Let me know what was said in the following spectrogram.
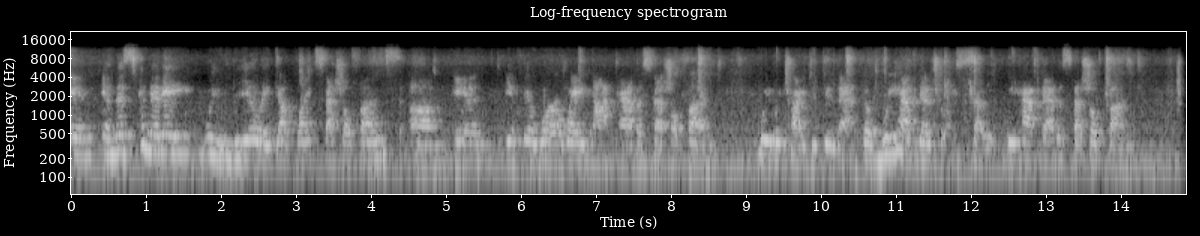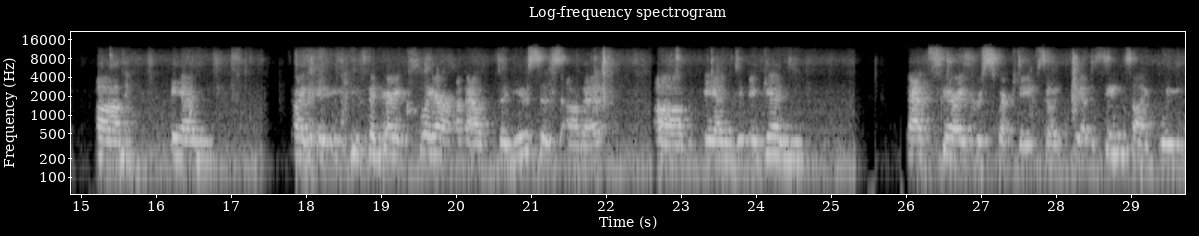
In, in this committee, we really don't like special funds. Um, and if there were a way not to have a special fund, we would try to do that, but we have no choice, so we have to have a special fund. Um, and so it- you've been very clear about the uses of it. Um, and again, that's very prescriptive, so it, it seems like we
